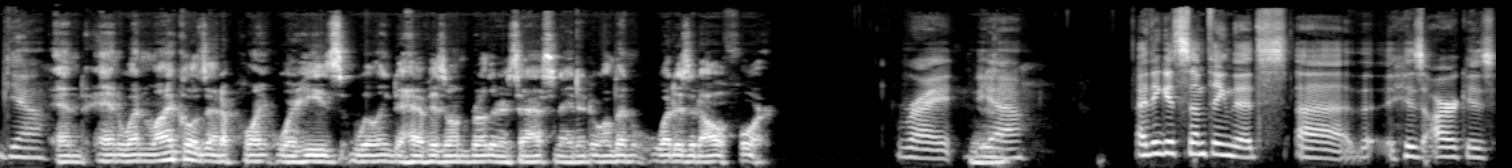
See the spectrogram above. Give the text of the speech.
Yeah. and and when Michael is at a point where he's willing to have his own brother assassinated, well, then what is it all for? Right. Yeah. Yeah. I think it's something that's uh his arc is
